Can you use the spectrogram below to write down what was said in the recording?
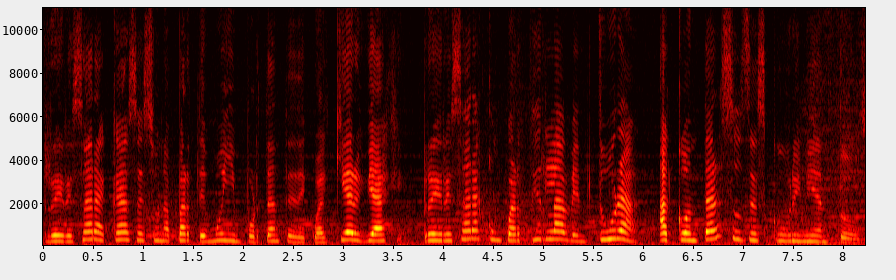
Regresar a casa es una parte muy importante de cualquier viaje. Regresar a compartir la aventura, a contar sus descubrimientos.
